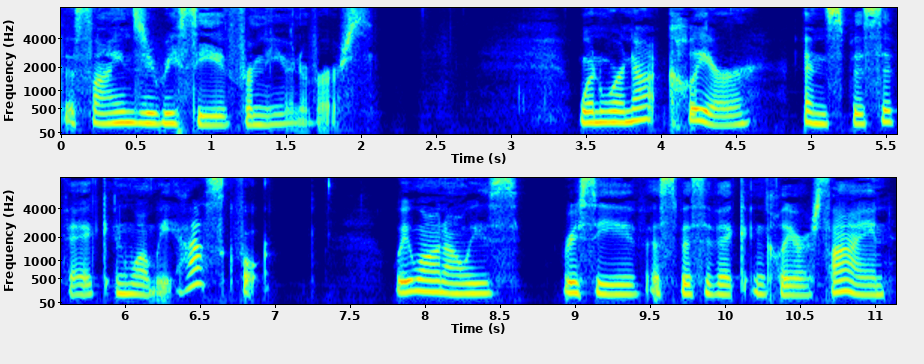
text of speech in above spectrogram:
the signs you receive from the universe. When we're not clear and specific in what we ask for, we won't always receive a specific and clear sign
